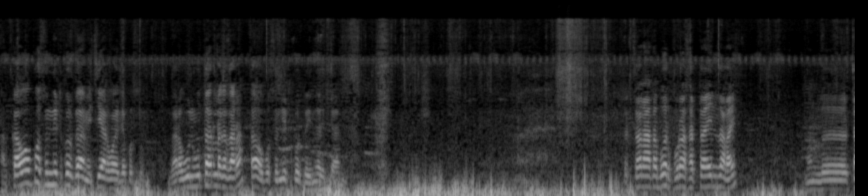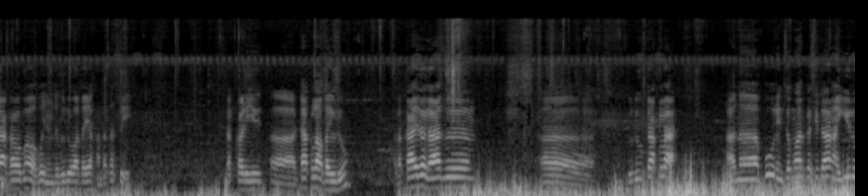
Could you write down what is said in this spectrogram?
आणि कावापासून नीट करतो आम्ही चार वाजल्यापासून जरा ऊन उतारलं का जरा तवापासून नीट करतोय मिरची आम्ही. तर चला आता भरपूर असा टाईम झालाय. म्हणलं टाकावा भावा बहिणींचा व्हिडिओ आता एखादा कसं आहे. सकाळी टाकला होता व्हिडिओ आता काय झालं आज व्हिडिओ टाकला. आणि पोरींचं मार्कशीट आणा गेलो.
